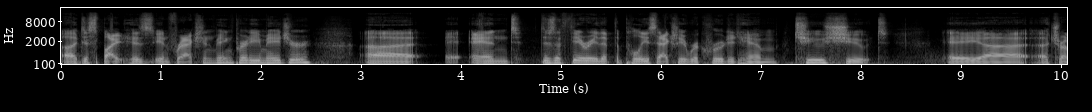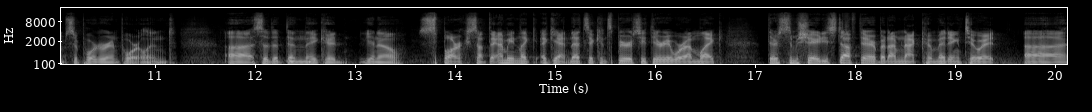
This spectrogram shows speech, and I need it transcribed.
uh, despite his infraction being pretty major. Uh, and there's a theory that the police actually recruited him to shoot a uh, a Trump supporter in Portland, uh, so that then they could you know spark something. I mean, like again, that's a conspiracy theory where I'm like, there's some shady stuff there, but I'm not committing to it. Uh,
